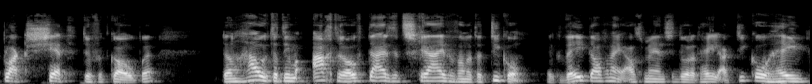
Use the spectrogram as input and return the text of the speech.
plakset te verkopen, dan hou ik dat in mijn achterhoofd tijdens het schrijven van het artikel. Ik weet dan van, hey, als mensen door het hele artikel heen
